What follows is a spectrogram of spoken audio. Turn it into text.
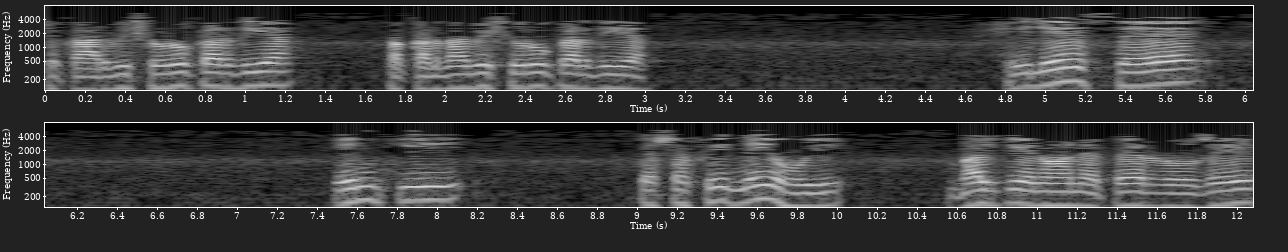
شکار بھی شروع کر دیا، پکڑنا بھی شروع کر دیا۔ ہیلے سے ان کی کشفی نہیں ہوئی، بلکہ انہوں نے پھر روزے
